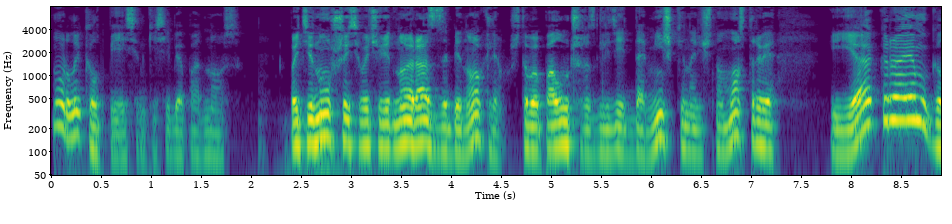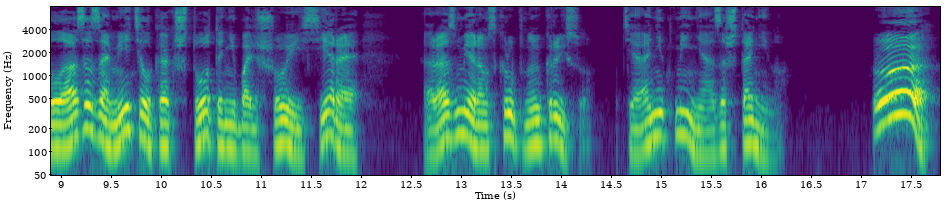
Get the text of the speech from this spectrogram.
Мурлыкал песенки себе под нос. Потянувшись в очередной раз за биноклем, чтобы получше разглядеть домишки на речном острове, я краем глаза заметил, как что-то небольшое и серое, размером с крупную крысу, тянет меня за штанину. «А!» —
